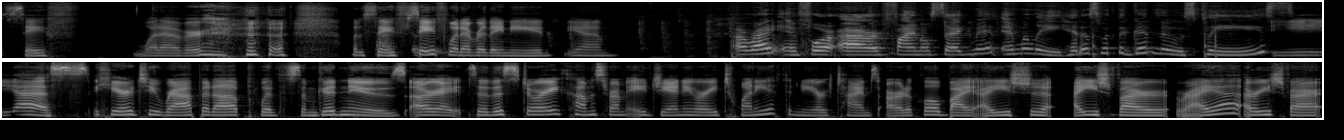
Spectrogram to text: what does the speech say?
safe, whatever, a safe, Absolutely. safe whatever they need. Yeah. All right. And for our final segment, Emily, hit us with the good news, please. Yes. Here to wrap it up with some good news. All right. So this story comes from a January 20th New York Times article by Aisha Aishvaraya, Aishvar,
